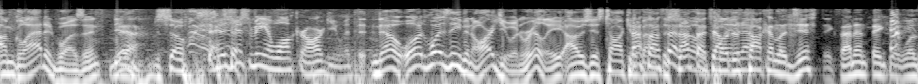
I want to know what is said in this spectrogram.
I'm glad it wasn't. Yeah. So It was just me and Walker arguing. no, well, it wasn't even arguing really. I was just talking that's about what I said. the I thought y'all were just out. talking logistics. I didn't think it was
